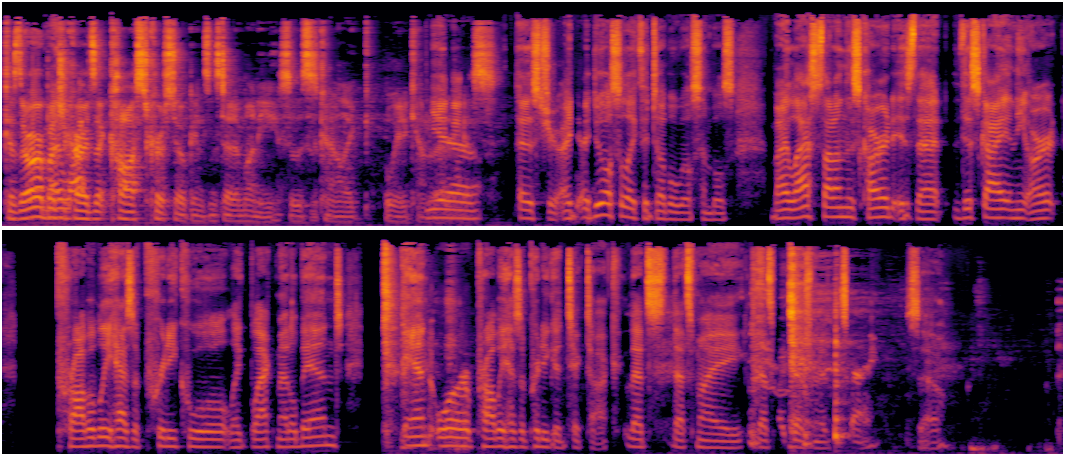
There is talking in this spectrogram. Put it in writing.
because there are a bunch of cards that cost curse tokens instead of money, so this is kind of like a way to counter that. Yeah. guess. that is true. I, I do also like the double will symbols. My last thought on this card is that this guy in the art probably has a pretty cool like black metal band and or probably has a pretty good TikTok. That's that's my that's my judgment of this guy. So All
